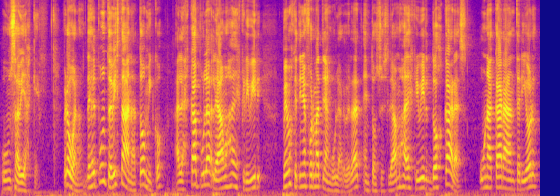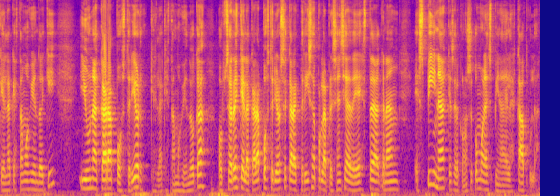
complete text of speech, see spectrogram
un sabías qué. Pero bueno, desde el punto de vista anatómico, a la escápula le vamos a describir Vemos que tiene forma triangular, ¿verdad? Entonces le vamos a describir dos caras. Una cara anterior, que es la que estamos viendo aquí, y una cara posterior, que es la que estamos viendo acá. Observen que la cara posterior se caracteriza por la presencia de esta gran espina, que se le conoce como la espina de la escápula.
